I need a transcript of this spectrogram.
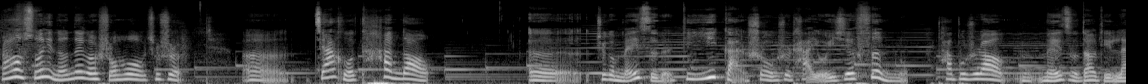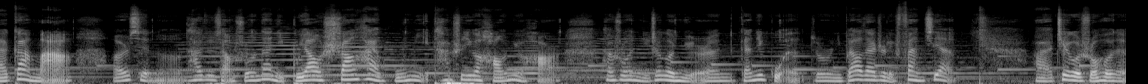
然后，所以呢，那个时候就是，嗯，嘉禾看到，呃，这个梅子的第一感受是他有一些愤怒。他不知道梅子到底来干嘛，而且呢，他就想说，那你不要伤害谷米，她是一个好女孩。他说，你这个女人赶紧滚，就是你不要在这里犯贱。哎，这个时候呢，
